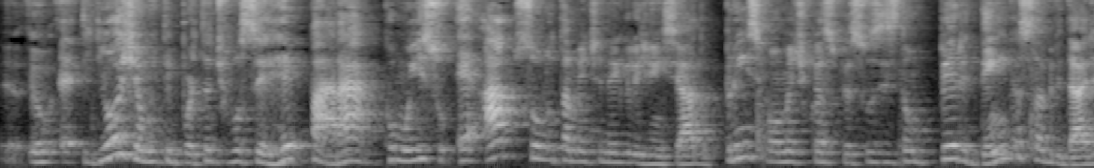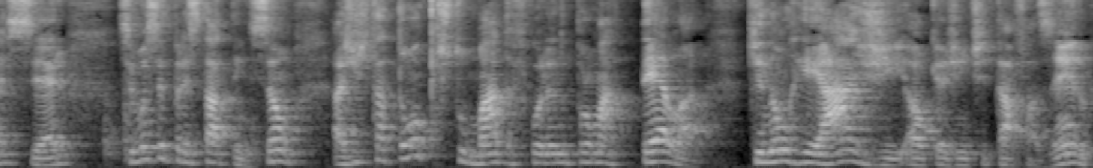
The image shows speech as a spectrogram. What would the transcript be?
eu, é, e hoje é muito importante você reparar como isso é absolutamente negligenciado, principalmente porque as pessoas estão perdendo essa habilidade, é sério. Se você prestar atenção, a gente está tão acostumado a ficar olhando para uma tela que não reage ao que a gente está fazendo,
